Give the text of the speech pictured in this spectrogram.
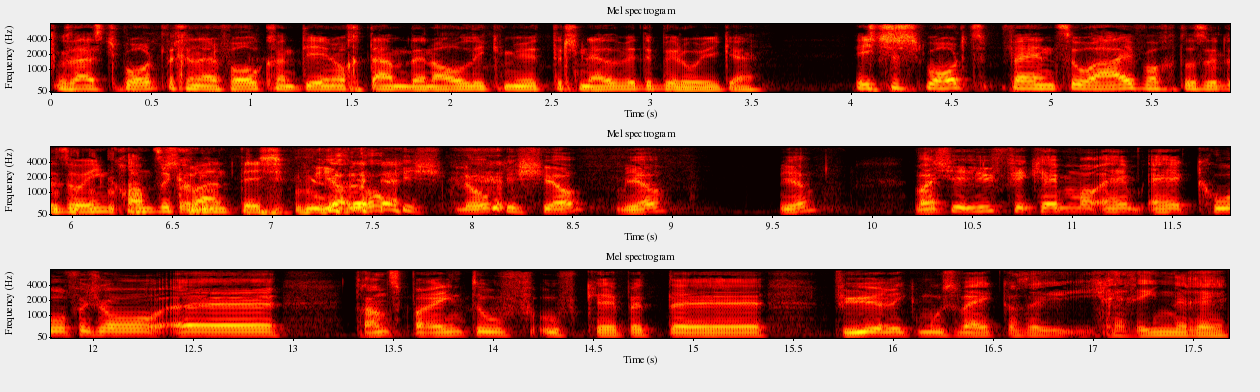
Das heisst, sportlichen Erfolg könnt je nachdem dann alle Gemüter schnell wieder beruhigen? Ist der Sportfan so einfach, dass er so inkonsequent Absolut. ist? Ja, logisch, logisch, ja. ja, ja. Weißt du, wie häufig haben wir, haben, haben die Kurve schon äh, transparent auf, aufgegeben, äh, die Führung muss weg. Also ich erinnere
